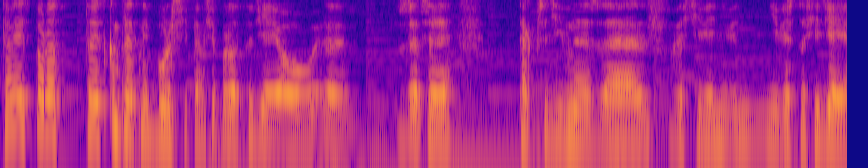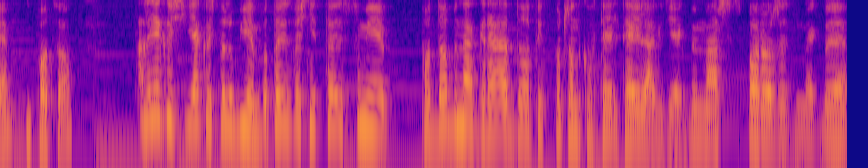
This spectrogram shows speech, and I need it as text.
to jest po prostu, to jest kompletny bullshit, tam się po prostu dzieją y, rzeczy tak przedziwne, że właściwie nie, nie wiesz co się dzieje i po co. Ale jakoś, jakoś to lubiłem, bo to jest właśnie, to jest w sumie podobna gra do tych początków Telltale'a, gdzie jakby masz sporo, że jakby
